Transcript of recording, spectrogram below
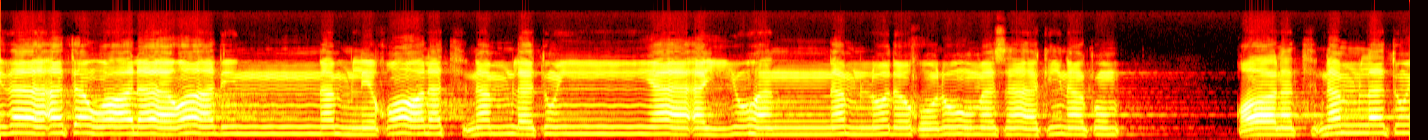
إذا أتوا على واد النمل قالت نملة يا أيها النمل ادخلوا مساكنكم قالت نملة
